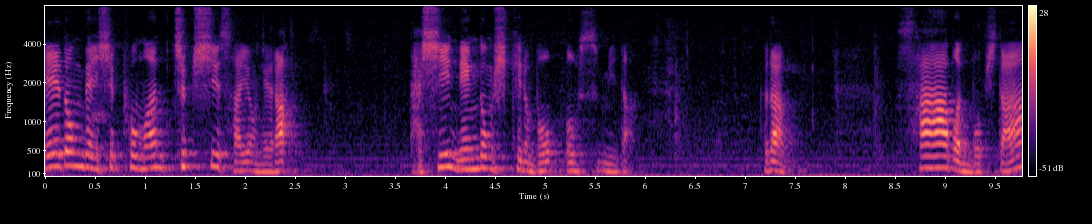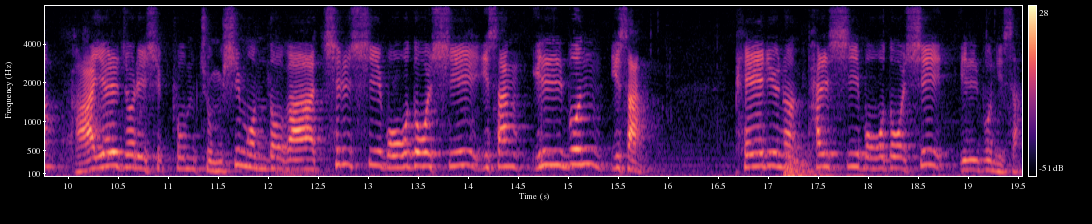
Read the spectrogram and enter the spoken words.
해동된 식품은 즉시 사용해라. 다시 냉동시키는 법 없습니다. 그 다음 4번 봅시다. 가열조리 식품 중심 온도가 75도씨 이상 1분 이상 폐류는 85도씨 1분 이상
